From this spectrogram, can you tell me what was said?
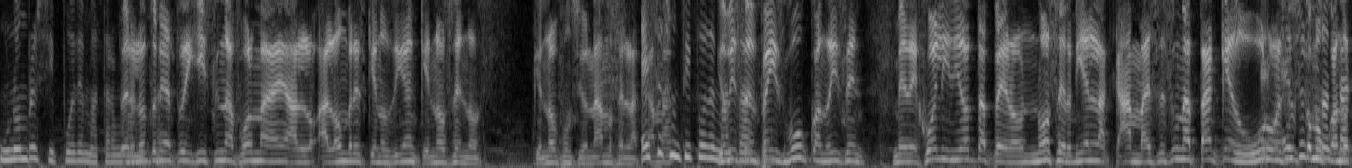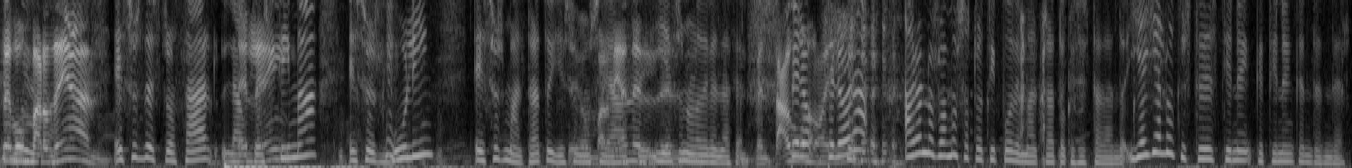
un hombre sí puede matar a una Pero el otro día tú dijiste una forma eh, al, al hombre es que nos digan que no se nos que no funcionamos en la cama. Ese es un tipo de Yo he visto en Facebook cuando dicen, me dejó el idiota, pero no servía en la cama. Ese es un ataque duro. Eso, es como cuando te bombardean. Eso es destrozar la autoestima, eso es bullying, eso es maltrato y eso no se hace. y eso no lo deben de hacer. Pero, pero ahora, ahora nos vamos a otro tipo de maltrato que se está dando. Y hay algo que ustedes tienen que, tienen que entender.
